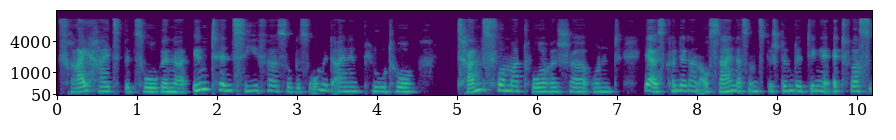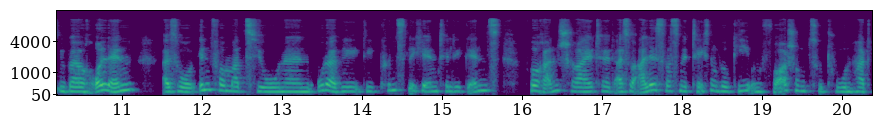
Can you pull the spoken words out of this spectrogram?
freiheitsbezogener, intensiver, sowieso mit einem Pluto transformatorischer und ja, es könnte dann auch sein, dass uns bestimmte Dinge etwas überrollen, also Informationen oder wie die künstliche Intelligenz voranschreitet, also alles, was mit Technologie und Forschung zu tun hat,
